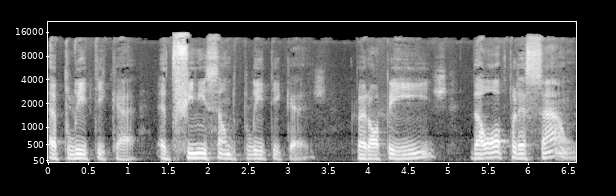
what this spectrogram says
a política, a definição de políticas para o país, da operação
